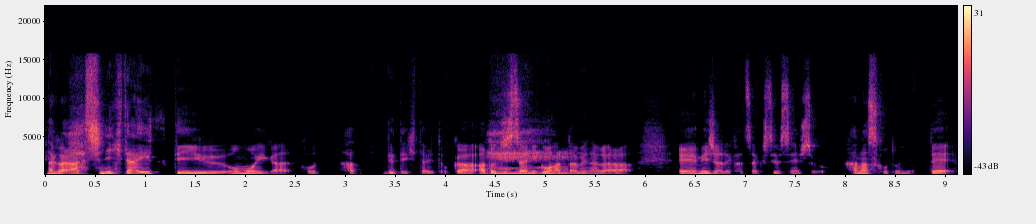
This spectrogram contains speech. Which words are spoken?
だからあっちに行きたいっていう思いが、こう、出てきたりとか、あと実際にご飯食べながら、えー、メジャーで活躍してる選手と話すことによって、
